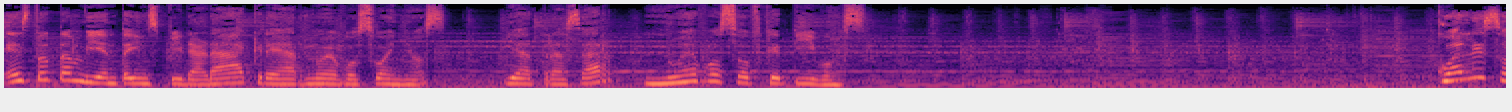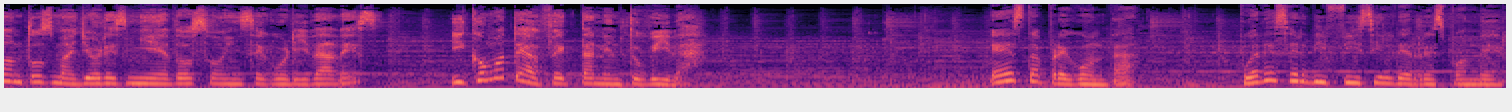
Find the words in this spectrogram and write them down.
Esto también te inspirará a crear nuevos sueños y a trazar nuevos objetivos. ¿Cuáles son tus mayores miedos o inseguridades y cómo te afectan en tu vida? Esta pregunta puede ser difícil de responder,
